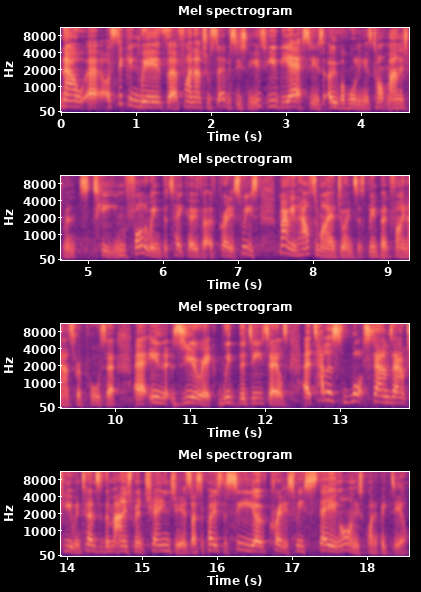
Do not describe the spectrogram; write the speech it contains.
Now, uh, sticking with uh, financial services news, UBS is overhauling its top management team following the takeover of Credit Suisse. Marion Halftermeyer joins us, Bloomberg Finance reporter uh, in Zurich, with the details. tell us what stands out to you in terms of of the management changes, I suppose the CEO of Credit Suisse staying on is quite a big deal.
